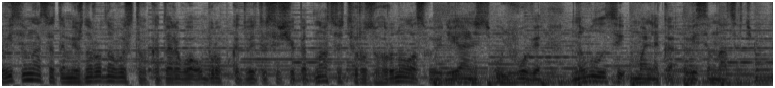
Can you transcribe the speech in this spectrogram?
18-та міжнародна виставка Деревообробка 2015 розгорнула свою діяльність у Львові на вулиці Мельника, 18.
